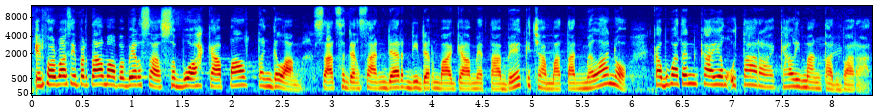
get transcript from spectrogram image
Informasi pertama pemirsa, sebuah kapal tenggelam saat sedang sandar di dermaga Metabe, Kecamatan Melano, Kabupaten Kayong Utara, Kalimantan Barat.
